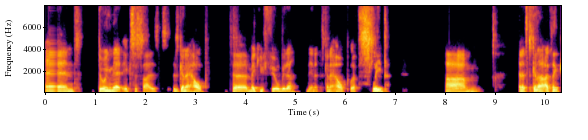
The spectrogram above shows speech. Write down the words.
And doing that exercise is going to help to make you feel better. Then it's going to help with sleep. Um, and it's going to, I think,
